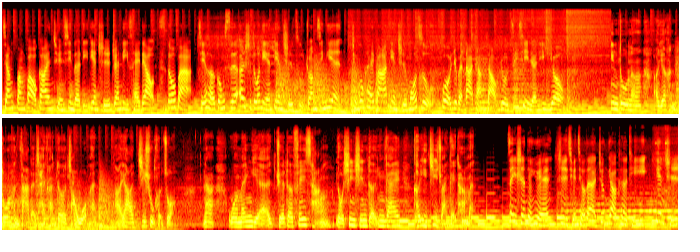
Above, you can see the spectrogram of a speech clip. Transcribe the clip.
将防爆高安全性的锂电池专利材料 Stoba 结合公司二十多年电池组装经验，成功开发电池模组，或日本大厂导入机器人应用。印度呢，呃，也很多很大的财团都找我们，啊，要技术合作。那我们也觉得非常有信心的，应该可以寄转给他们。再生能源是全球的重要课题，电池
